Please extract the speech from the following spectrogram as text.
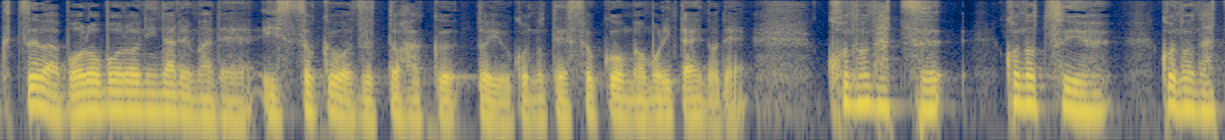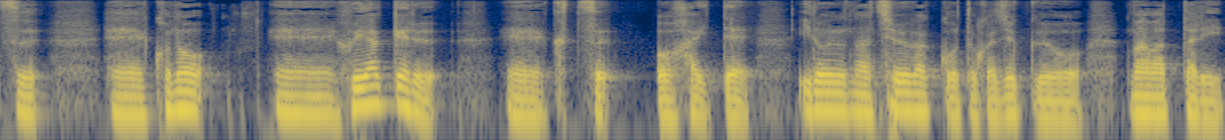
靴はボロボロになるまで一足をずっと履くというこの鉄則を守りたいので、この夏、この梅雨、この夏、えーこの、えーふやける、えー靴を履いて、いろいろな中学校とか塾を回ったり、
